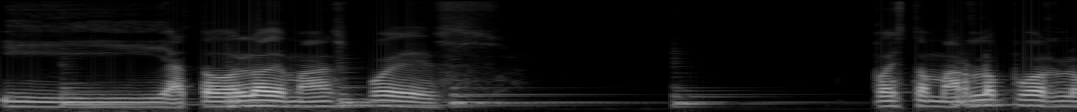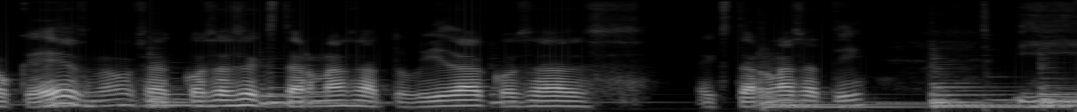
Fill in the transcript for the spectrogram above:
y a todo lo demás pues pues tomarlo por lo que es, ¿no? O sea, cosas externas a tu vida, cosas externas a ti y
